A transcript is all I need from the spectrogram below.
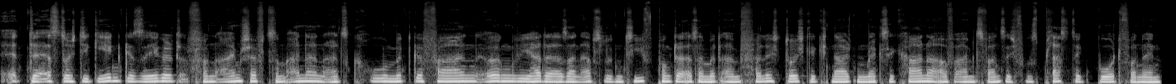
der ist durch die Gegend gesegelt, von einem Schiff zum anderen als Crew mitgefahren. Irgendwie hatte er seinen absoluten Tiefpunkt, da ist er mit einem völlig durchgeknallten Mexikaner auf einem 20 Fuß Plastikboot von den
